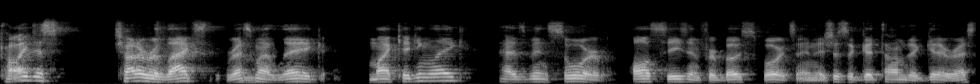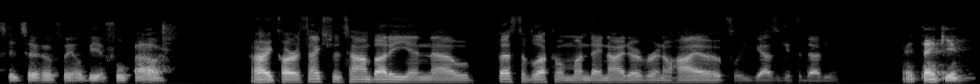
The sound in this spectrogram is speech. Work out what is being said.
Probably just try to relax rest mm-hmm. my leg. My kicking leg has been sore all season for both sports, and it's just a good time to get arrested. So hopefully, I'll be at full power. All right, Carter. Thanks for the time, buddy, and uh, best of luck on Monday night over in Ohio. Hopefully, you guys get the W. All right, thank you.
